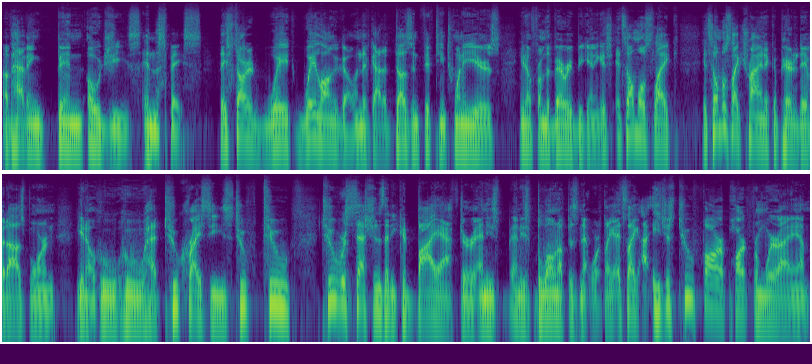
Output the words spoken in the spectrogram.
of having been OGs in the space. They started way, way long ago and they've got a dozen, 15, 20 years, you know, from the very beginning. It's, it's almost like, it's almost like trying to compare to David Osborn, you know, who, who had two crises, two, two, two recessions that he could buy after and he's, and he's blown up his net worth. Like, it's like he's just too far apart from where I am.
